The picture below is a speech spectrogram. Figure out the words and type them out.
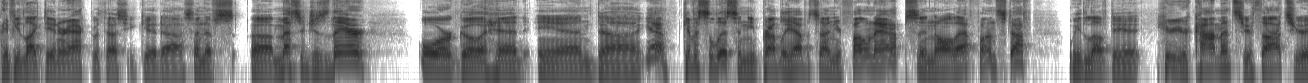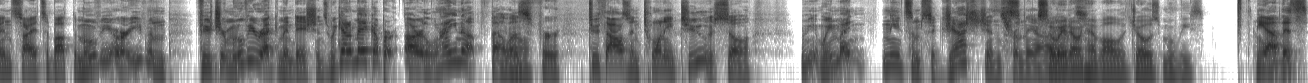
If you'd like to interact with us, you could uh, send us uh, messages there or go ahead and, uh, yeah, give us a listen. You probably have us on your phone apps and all that fun stuff. We'd love to hear your comments, your thoughts, your insights about the movie, or even future movie recommendations. We got to make up our, our lineup, fellas, for 2022. So we, we might need some suggestions from the audience. So we don't have all of Joe's movies. Yeah, this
